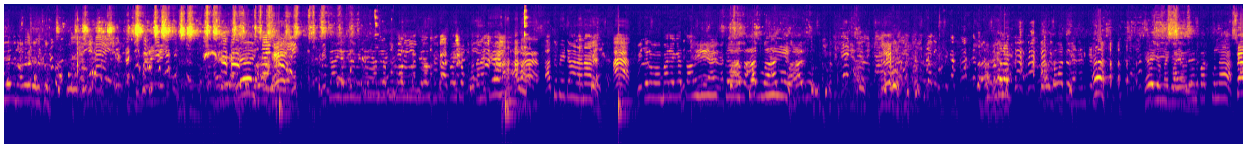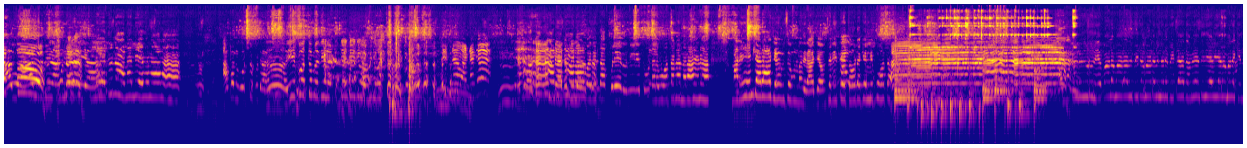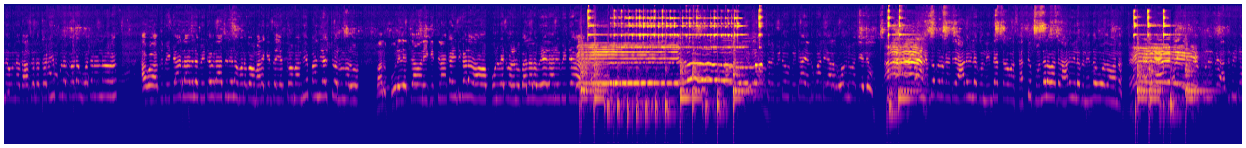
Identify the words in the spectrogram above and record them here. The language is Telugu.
నీ బిడ్డ ఎల్లిన అద్దు బిడ్డ అని అనాలి బిడ్డను మమ్మనే కట్టాలి లేదు నాన్న లేదు నాన్న అవ్వను ఈ పొత్తు తప్పులేదు నేను తోటలు పోతానన్న నాయన. మన ఏంటి రాజహంసం ఉన్నది? రాజహంసం అయితే తోటకెళ్ళి పోతా చూడు నేపాల మహారాజు బిడ్డ మాట విన్నాడు. బిడ్డ దమయంతి దేవి ఇలా మన కింద ఉన్న దాసులతోటి పూలతోట పోతనన్ను అగో అద్దు బిడ్డ రాజుల బిడ్డ రాజులలో మనకు మనకింత ఎంతో మంది పని చేసేవాళ్ళు ఉన్నారు. వాళ్ళు పూలు తెచ్చావా నీకు ఇచ్చినాక ఇంటికాడ ఆ పూలు పెట్టుకోవాలి నువ్వు పిల్లలు వేదాని బిడ్డ? ఎవరు బిడ్డ. ఎందుకంటే ఇలా రోజులు మంచిగా లేవు. ఎందుకంటే ఆడవిలకు నిందేస్తావా సత్తి పొందల పడ్డ ఆడవిలకు నింద పోదాం అన్న అది బిడ్డ.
